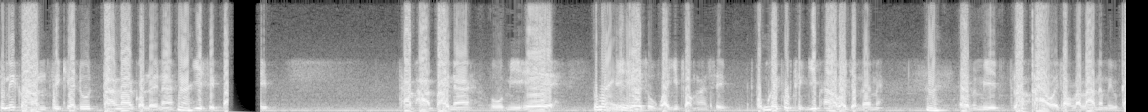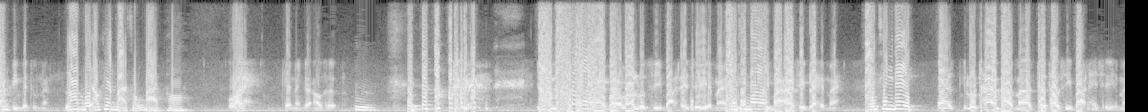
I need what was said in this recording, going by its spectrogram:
ตรงนี้ก่อนซีเคดูตามล่างก่อนเลยนะค่ะยี่สิบแปดสิบถ้าผ่านไปนะ โอ้มีเฮ ตรงไหนมีเอ่เอยสูงกว่ายี่สิบสองห้าสิบผมเคยพูดถึงยี่ห้าไว้จำได้ไหมค่ะเออมันมีรับข่าวไอ้สองล้านล้านนะมีโอกาสวิ่งไปตรงนั้น รอบนี้เอาแค่บาทสองบาทพอโอ้ยแค่นั้นก็เอาเถอะอืมยังไงบอกแล้วหลุดสี่บาทให้ซื้อเห็นไหมอันที่ได้สี่บาทห้าสิบแล้วเห็นไหมอันที่ดีอ่าหลุดห้าบาทมาแถวๆสี่บาทให้ซื้อเห็นไหม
